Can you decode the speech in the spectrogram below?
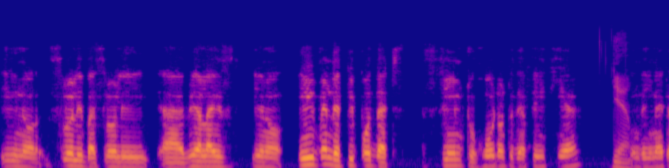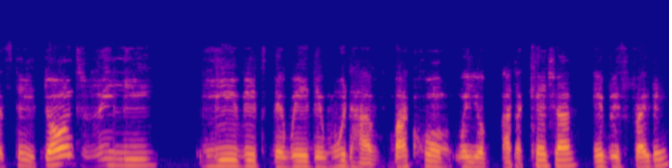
you know, slowly but slowly uh, realized, you know, even the people that seem to hold on to their faith here yeah, in the United States don't really live it the way they would have back home, where you're at a kesha every Friday,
